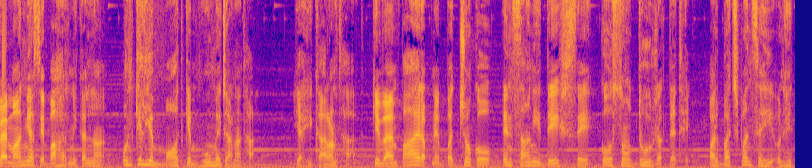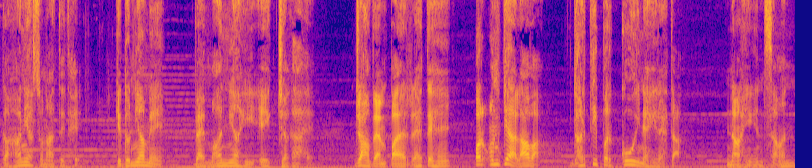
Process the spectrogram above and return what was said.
वैमान्या से बाहर निकलना उनके लिए मौत के मुँह में जाना था। यही कारण था कि वैम्पायर अपने बच्चों को इंसानी देश से कोसों दूर रखते थे और बचपन से ही उन्हें कहानियाँ सुनाते थे कि दुनिया में वैमान्या ही एक जगह है, जहाँ वैम्पायर रहते हैं और उनके अलावा धरती पर कोई नहीं रहता। ना ही इंसान,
